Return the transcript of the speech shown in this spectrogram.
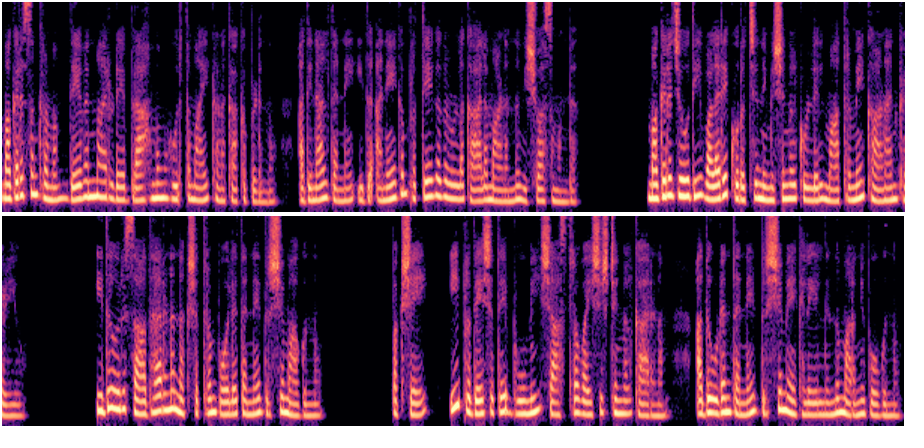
മകരസംക്രമം ദേവന്മാരുടെ ബ്രാഹ്മമുഹൂർത്തമായി കണക്കാക്കപ്പെടുന്നു. അതിനാൽ തന്നെ ഇത് അനേകം പ്രത്യേകതകളുള്ള കാലമാണെന്ന് വിശ്വാസമുണ്ട്. മകരജ്യോതി വളരെ കുറച്ച് നിമിഷങ്ങൾക്കുള്ളിൽ മാത്രമേ കാണാൻ കഴിയൂ. ഇത് ഒരു സാധാരണ നക്ഷത്രം പോലെ തന്നെ ദൃശ്യമാകുന്നു. പക്ഷേ ഈ പ്രദേശത്തെ ഭൂമി ശാസ്ത്ര വൈശിഷ്ട്യങ്ങൾ കാരണം അത് ഉടൻ തന്നെ ദൃശ്യമേഖലയിൽ നിന്ന് മറഞ്ഞുപോകുന്നു.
